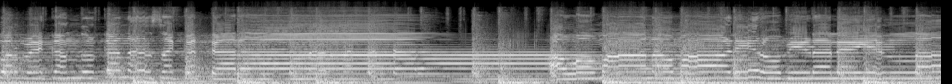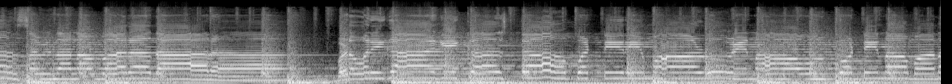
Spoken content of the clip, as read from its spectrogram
ಬರ್ಬೇಕಂದು ಕನಸ ಕಟ್ಟಾರ. ಕೊಟ್ಟಿರಿ ಮಾಡುವೆ ನಾವು ಕೊಟ್ಟಿನ ನಮನ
